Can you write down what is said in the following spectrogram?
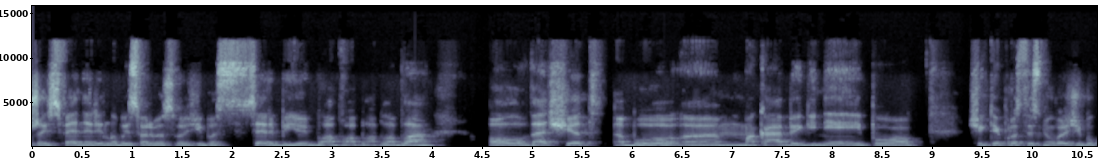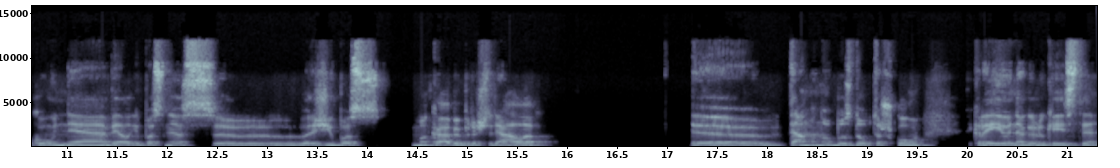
žais Fenerį, labai svarbios varžybos Serbijoje, bla bla bla bla bla. All of that shit, abu um, Makabi gynėjai po šiek tiek prastesnių varžybų Kaune, vėlgi pasnės uh, varžybos Makabi prieš Realą. E, ten, manau, bus daug taškų, tikrai jau negaliu keisti.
